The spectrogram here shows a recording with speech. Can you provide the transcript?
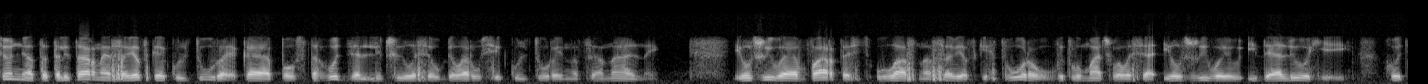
сёння таталітарная савецкая культура якая паўстагоддзя лічылася ў беларусі культурай нацыянальнай. Ілжывая вартасць уласна савецкіх твораў вытлумачвалася ілжываю ідэалогіяй хоць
